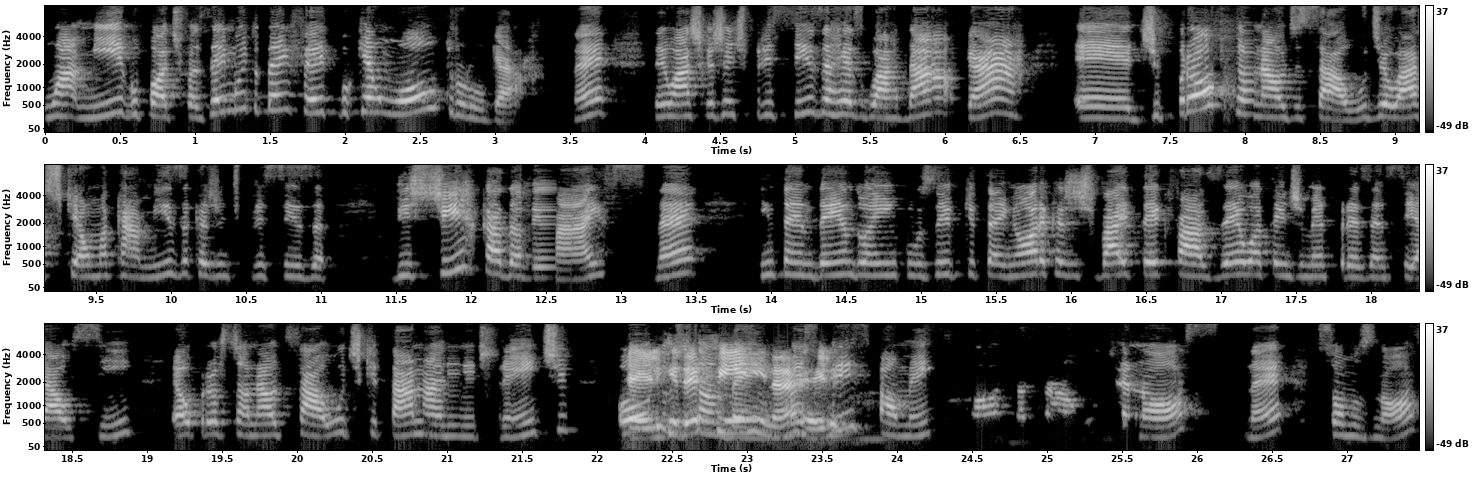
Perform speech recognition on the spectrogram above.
um amigo pode fazer, e muito bem feito, porque é um outro lugar, né? Então, eu acho que a gente precisa resguardar o lugar é, de profissional de saúde. Eu acho que é uma camisa que a gente precisa vestir cada vez mais, né? entendendo aí, inclusive, que tem hora que a gente vai ter que fazer o atendimento presencial, sim. É o profissional de saúde que está na linha de frente. é ele que define, também, né? Mas ele... principalmente nossa saúde é nós, né? Somos nós.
